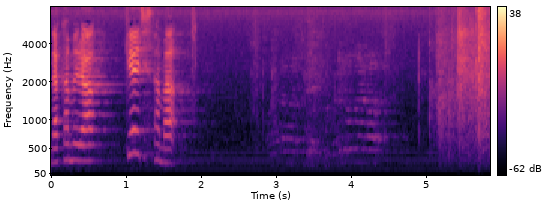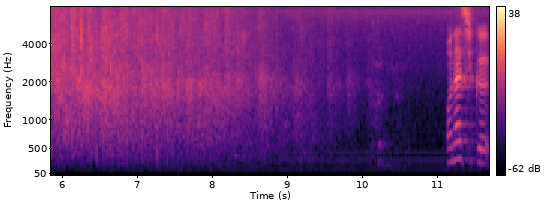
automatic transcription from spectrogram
中村啓二様。同じく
